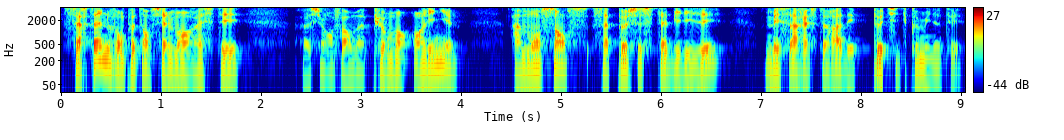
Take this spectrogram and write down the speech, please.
Certaines vont potentiellement rester euh, sur un format purement en ligne. À mon sens, ça peut se stabiliser, mais ça restera des petites communautés,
